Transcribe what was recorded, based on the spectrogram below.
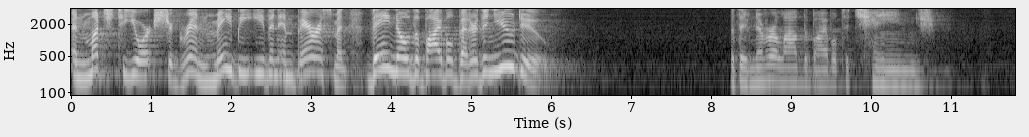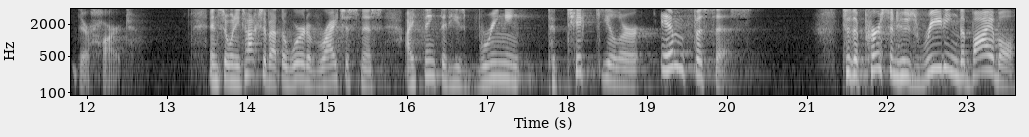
And much to your chagrin, maybe even embarrassment, they know the Bible better than you do. But they've never allowed the Bible to change their heart. And so when he talks about the word of righteousness, I think that he's bringing particular emphasis to the person who's reading the Bible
